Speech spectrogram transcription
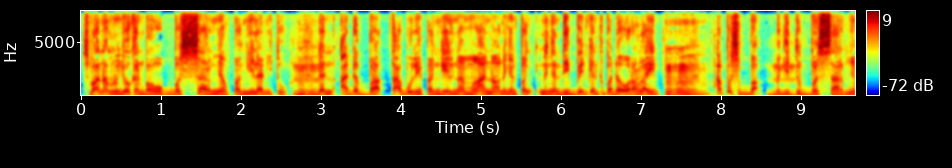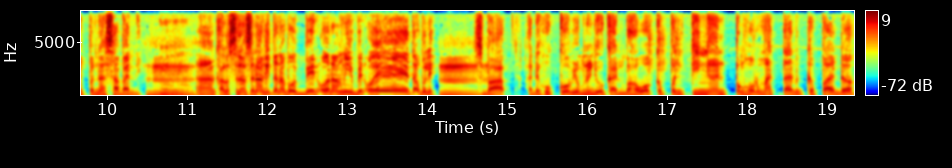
Sebab nak menunjukkan bahawa besarnya panggilan itu. Mm-hmm. Dan ada bab tak boleh panggil nama anak dengan pang, dengan dibinkan kepada orang lain. Mm-mm. Apa sebab mm-hmm. begitu besarnya penasaban ni? Mm-hmm. Ha, kalau senang-senang kita nak buat bin orang ni, bin oh eh tak boleh. Hmm. Sebab ada hukum yang menunjukkan bahawa kepentingan penghormatan kepada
